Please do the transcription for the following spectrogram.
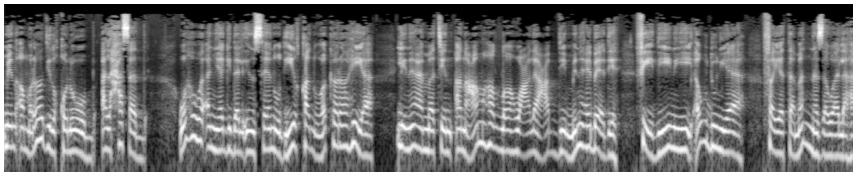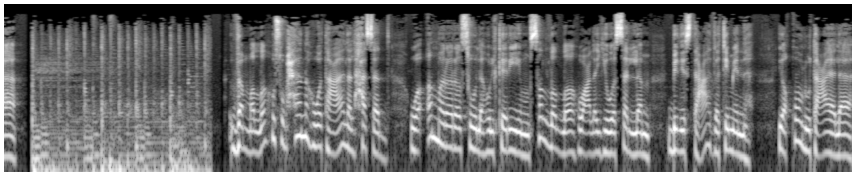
من أمراض القلوب الحسد وهو أن يجد الإنسان ضيقا وكراهية لنعمة أنعمها الله على عبد من عباده في دينه أو دنياه فيتمنى زوالها. ذم الله سبحانه وتعالى الحسد وأمر رسوله الكريم صلى الله عليه وسلم بالاستعاذة منه. يقول تعالى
